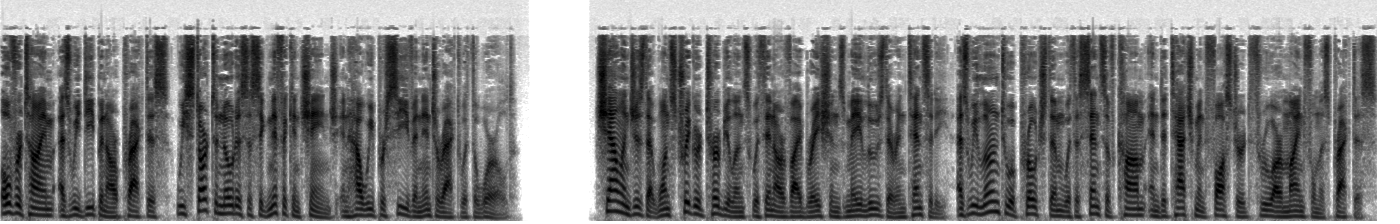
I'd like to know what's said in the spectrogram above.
Over time, as we deepen our practice, we start to notice a significant change in how we perceive and interact with the world. Challenges that once triggered turbulence within our vibrations may lose their intensity as we learn to approach them with a sense of calm and detachment fostered through our mindfulness practice.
